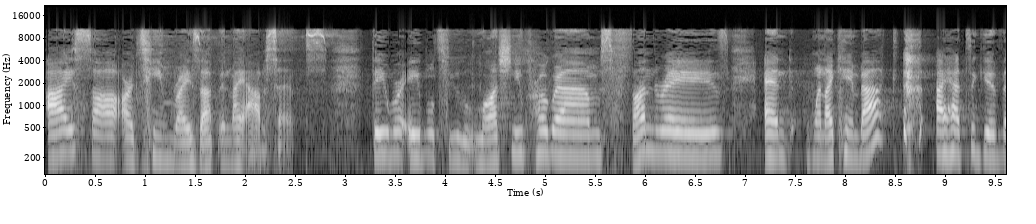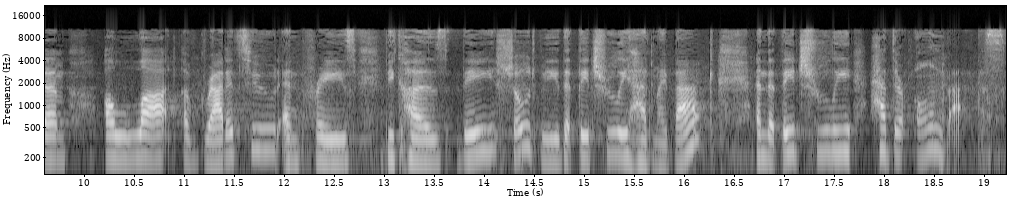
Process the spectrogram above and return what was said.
I saw our team rise up in my absence. They were able to launch new programs, fundraise, and when I came back, I had to give them a lot of gratitude and praise because they showed me that they truly had my back and that they truly had their own backs.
